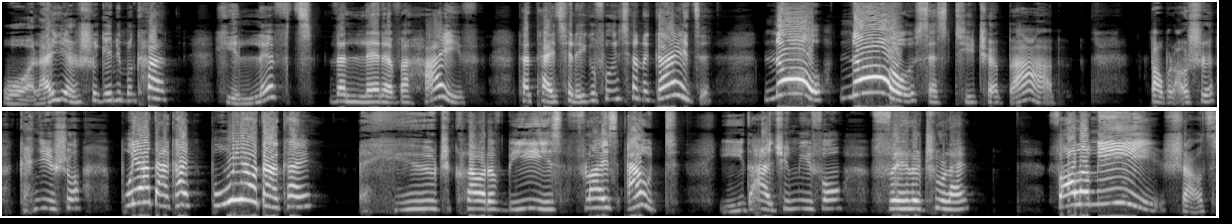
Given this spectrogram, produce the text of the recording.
我来演示给你们看。” He lifts the lid of a hive. 他抬起了一个蜂箱的盖子。No, no, says Teacher Bob. 鲍勃老师赶紧说：“不要打开，不要打开！” A huge cloud of bees flies out. 一大群蜜蜂飞了出来。Follow me! shouts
